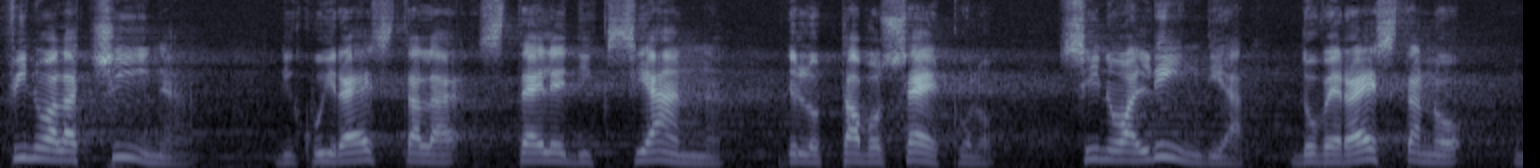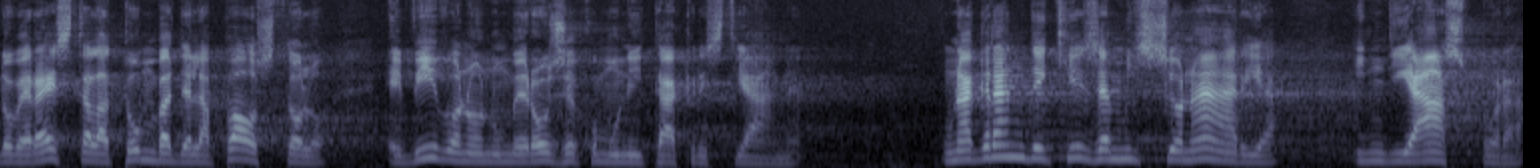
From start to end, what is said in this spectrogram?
fino alla Cina, di cui resta la stele di Xi'an dell'VIII secolo, sino all'India, dove, restano, dove resta la tomba dell'Apostolo e vivono numerose comunità cristiane. Una grande chiesa missionaria in diaspora,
